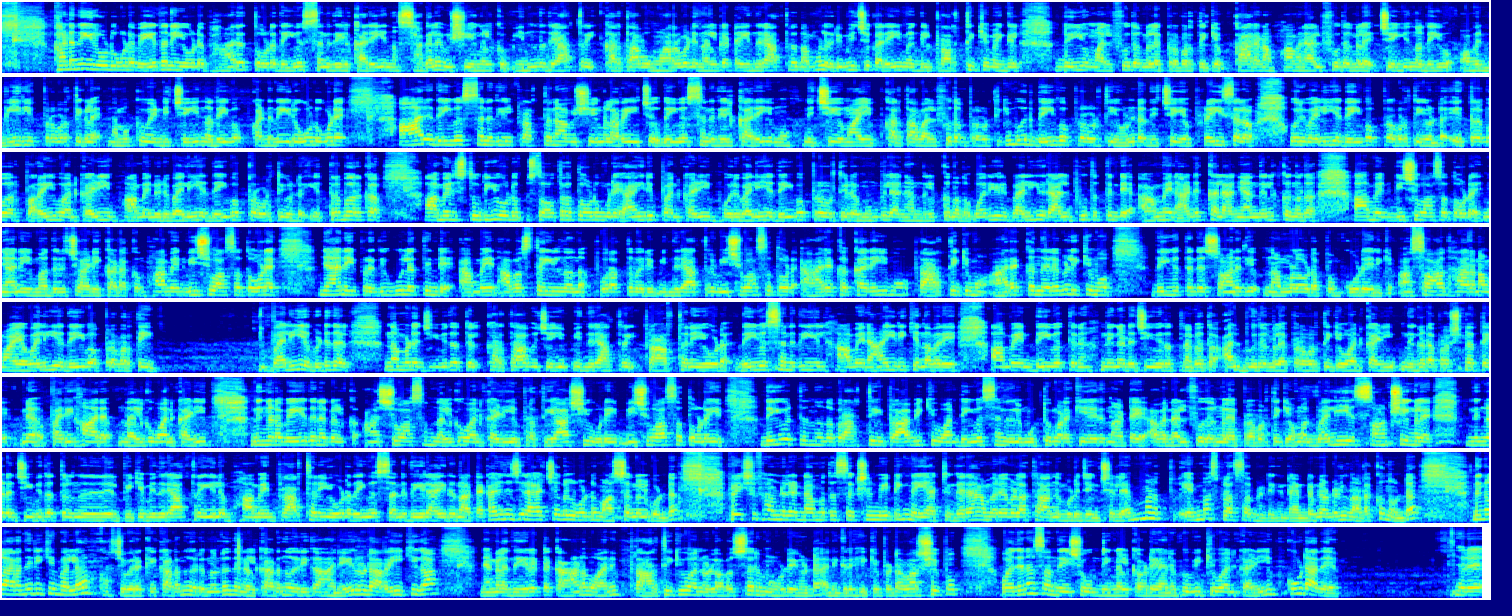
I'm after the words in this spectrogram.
കണനീരോടുകൂടെ വേദനയോടെ ഭാരത്തോടെ ദൈവസന്നിധിയിൽ കരയുന്ന സകല വിഷയങ്ങൾക്കും ഇന്ന് രാത്രി കർത്താവ് മറുപടി നൽകട്ടെ. ഇന്ന് രാത്രി നമ്മൾ ഒരുമിച്ച് കരയുമെങ്കിൽ പ്രാർത്ഥിക്കുമെങ്കിൽ ദൈവം അത്ഭുതങ്ങളെ പ്രവർത്തിക്കും. കാരണം അവൻ അത്ഭുതങ്ങളെ ചെയ്യുന്ന ദൈവം അവൻ വീര്യപ്രവർത്തികളെ നമുക്ക് വേണ്ടി ചെയ്യുന്ന ദൈവം. കണ്ണുനീരോടുകൂടെ ആര് ദൈവസന്നിധിയിൽ പ്രാർത്ഥനാ വിഷയങ്ങൾ അറിയിച്ചു? ദൈവസന്നിധിയിൽ കരയുമോ? നിശ്ചയമായും കർത്താവ് അത്ഭുതം പ്രവർത്തിക്കുമ്പോൾ ഒരു ദൈവപ്രവൃത്തി ഉണ്ട്. നിശ്ചയം. പ്രൈസലോ ഒരു വലിയ ദൈവപ്രവൃത്തിയുണ്ട് എത്ര പേർ പറയുവാൻ കഴിയും? ആമേൻ. ഒരു വലിയ ദൈവപ്രവൃത്തിയുണ്ട് എത്ര പേർക്ക് ആമേൻ സ്തുതിയോടും സ്തോത്രത്തോടും കൂടെ ആയിരിക്കാൻ കഴിയും? ഒരു വലിയ ദൈവപ്രവൃത്തിയുടെ മുമ്പിലാണ് ഞാൻ നിൽക്കുന്നത്. വലിയൊരു വലിയൊരു അത്ഭുതത്തിന്റെ ആമേൻ അടുക്കലാണ് ഞാൻ നിൽക്കുന്നത്. ആമേൻ. വിശ്വാസത്തോടെ ഞാൻ ഈ മതിൽ ചാടി കടക്കും. ആമേൻ. വിശ്വാസത്തോടെ ഞാൻ ഈ പ്രതികൂലത്തിന്റെ ആമേൻ അവസ്ഥയിൽ നിന്ന് പുറത്തു വരും. ഇന്ന് രാത്രി വിശ്വാസത്തോടെ ആരൊക്കെ കരയുമോ പ്രാർത്ഥിക്കുമോ ആരൊക്കെ നിലവിളിക്കുമോ ദൈവത്തിന്റെ സാന്നിധ്യം നമ്മളോടൊപ്പം കൂടെ ഇരിക്കും അസാധാരണമായ വലിയ ദൈവപ്രവൃത്തി. വലിയ വിടുതൽ നമ്മുടെ ജീവിതത്തിൽ കർത്താവ് ചെയ്യും ഇന്ന് രാത്രി പ്രാർത്ഥനയോട്. ദൈവസന്നിധിയിൽ ആമേനായിരിക്കുന്നവരെ ആമേൻ. ദൈവത്തിന് നിങ്ങളുടെ ജീവിതത്തിനകത്ത് അത്ഭുതങ്ങളെ പ്രവർത്തിക്കുവാൻ കഴിയും. നിങ്ങളുടെ പ്രശ്നത്തിന് പരിഹാരം നൽകുവാൻ കഴിയും. നിങ്ങളുടെ വേദനകൾക്ക് ആശ്വാസം നൽകുവാൻ കഴിയും. പ്രത്യാശയോടെയും വിശ്വാസത്തോടെയും ദൈവത്തിൽ നിന്ന് പ്രാർത്ഥി പ്രാപിക്കുവാൻ ദൈവസന്നിധിയിൽ മുട്ടുമടക്കിയായിരുന്നാട്ടെ അവൻ അത്ഭുതങ്ങളെ പ്രവർത്തിക്കും. അവൻ വലിയ സാക്ഷ്യങ്ങളെ നിങ്ങളുടെ ജീവിതത്തിൽ നിന്ന് ഏൽപ്പിക്കും ഇന്ന് രാത്രിയിലും ആമേൻ പ്രാർത്ഥനയോടെ ദൈവസന്നിധിയിലായിരുന്നാട്ടെ. കഴിഞ്ഞ ചില ആഴ്ചകൾ കൊണ്ട് മാസങ്ങൾ കൊണ്ട് പ്രേക്ഷ ഫാമിലി രണ്ടാമത്തെ സെക്ഷൻ മീറ്റിംഗ് നെയ്യാറ്റിങ്കര അമരവിള താന്നുമുടി ജംഗ്ഷനിൽ M M S plaza building രണ്ടും കണ്ടിൽ നടക്കുന്നുണ്ട്. നിങ്ങൾ അറിഞ്ഞിരിക്കുമല്ലോ കുറച്ചുപേരൊക്കെ കടന്നു വരുന്നുണ്ട്. നിങ്ങൾ കടന്നു വരിക അനേകരോട് അറിയിക്കുക ഞങ്ങളെ നേരിട്ട് കാണുവാനും പ്രാർത്ഥിക്കുവാനുള്ള അവസരം കൂടെയുണ്ട് അനുഗ്രഹിക്കപ്പെട്ട വർഷിപ്പും വചന സന്ദേശവും നിങ്ങൾക്ക് അവിടെ അനുഭവിക്കുവാൻ കഴിയും. കൂടാതെ ഒരു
